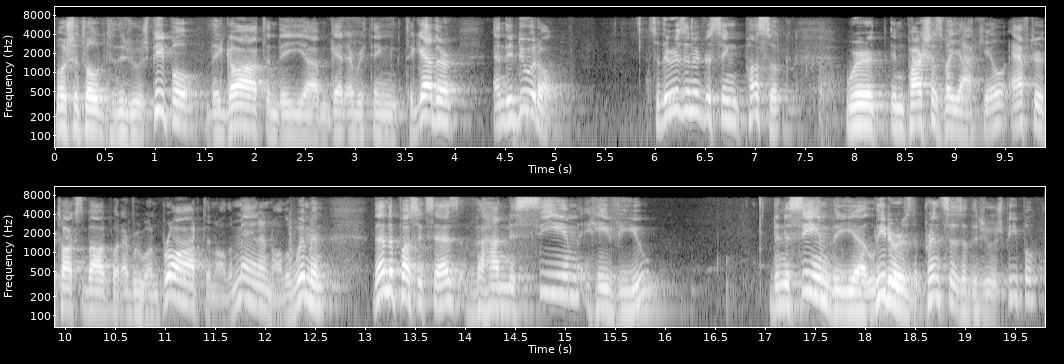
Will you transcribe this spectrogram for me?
Moshe told it to the Jewish people, they go out and they um, get everything together, and they do it all. So there is an interesting pasuk where in Parshas Vayakhel, after it talks about what everyone brought and all the men and all the women, then the pasuk says, "V'hanisim heviu." The Nisim, the uh, leaders, the princes of the Jewish people.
